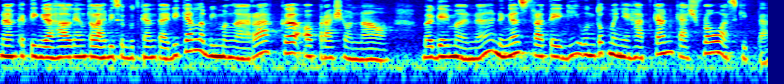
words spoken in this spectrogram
Nah, ketiga hal yang telah disebutkan tadi kan lebih mengarah ke operasional. Bagaimana dengan strategi untuk menyehatkan cash flow waskita?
